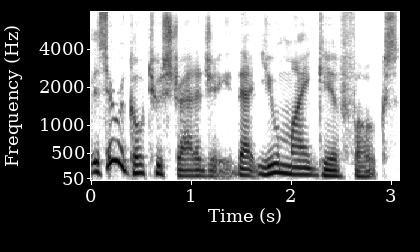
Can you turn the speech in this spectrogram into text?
is there a go to strategy that you might give folks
